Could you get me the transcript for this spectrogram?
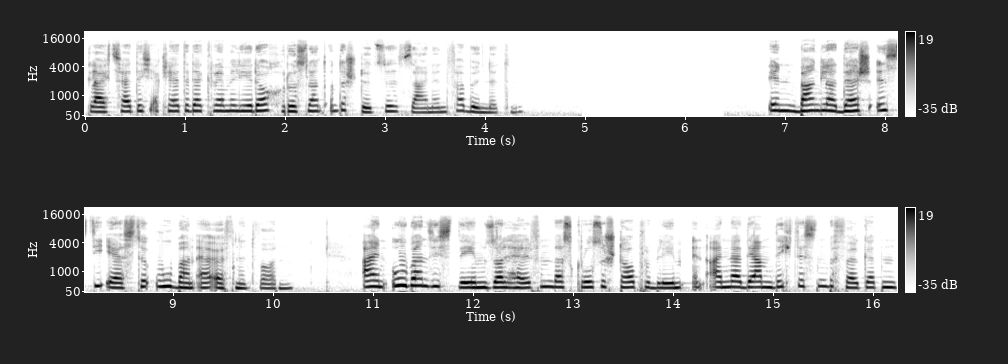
Gleichzeitig erklärte der Kreml jedoch, Russland unterstütze seinen Verbündeten. In Bangladesch ist die erste U-Bahn eröffnet worden. Ein U-Bahn-System soll helfen, das große Stauproblem in einer der am dichtesten bevölkerten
